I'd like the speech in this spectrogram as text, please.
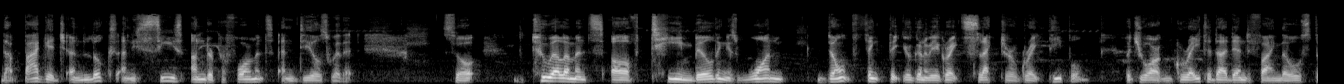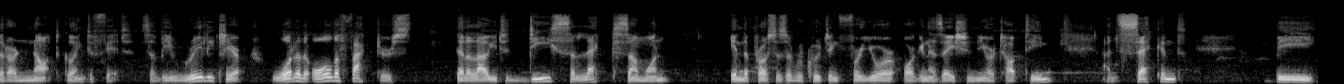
that baggage and looks and he sees underperformance and deals with it. So two elements of team building is one, don't think that you're going to be a great selector of great people, but you are great at identifying those that are not going to fit. So be really clear. What are the, all the factors that allow you to deselect someone in the process of recruiting for your organization, your top team? And second, be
